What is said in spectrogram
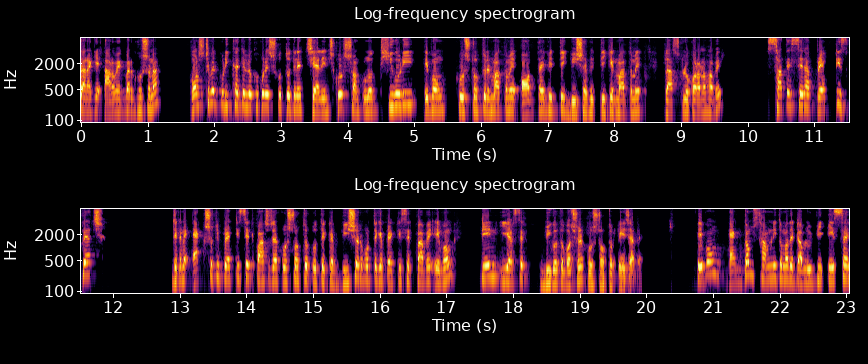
তার আগে আরও একবার ঘোষণা। কনস্টেবল পরীক্ষাকে লক্ষ্য করে সত্তর দিনের চ্যালেঞ্জ কোর্স সম্পূর্ণ থিওরি এবং প্রশ্ন উত্তরের মাধ্যমে অধ্যায় ভিত্তিক বিষয় ভিত্তিকের মাধ্যমে ক্লাসগুলো করানো হবে। সাথে সেরা প্র্যাকটিস ব্যাচ যেখানে একশোটি প্র্যাকটিস সেট পাঁচ হাজার প্রশ্ন উত্তর প্রত্যেকটা বিষয়ের উপর থেকে প্র্যাকটিস সেট পাবে এবং টেন ইয়ার্স এর বিগত বছরের প্রশ্ন উত্তর পেয়ে যাবে। এবং একদম সামনে তোমাদের ডাব্লিউপি এসআই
